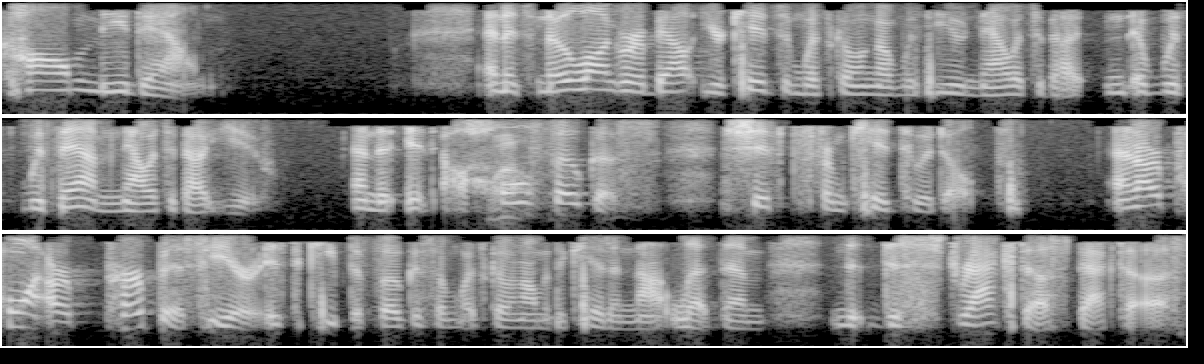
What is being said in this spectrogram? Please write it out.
"calm me down." And it's no longer about your kids and what's going on with you. Now it's about with with them. Now it's about you, and it, it, a whole focus shifts from kid to adult. And our point, our purpose here is to keep the focus on what's going on with the kid and not let them n- distract us back to us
